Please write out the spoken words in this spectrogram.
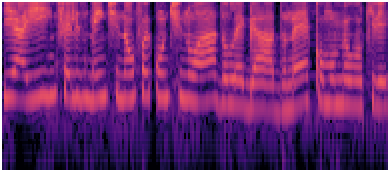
E aí, infelizmente, não foi continuado o legado, né? Como meu avô queria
